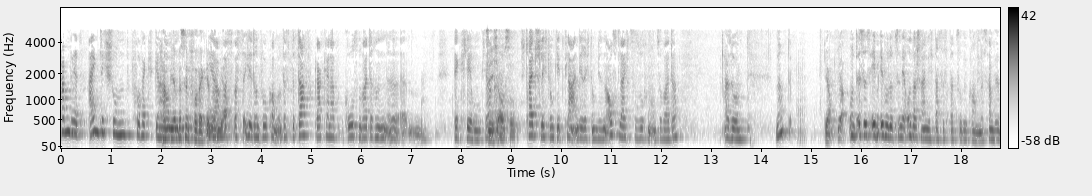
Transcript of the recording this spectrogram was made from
haben wir jetzt eigentlich schon vorweggenommen. Haben wir ein bisschen vorweggenommen, ja. Was, was hier drin vorkommt. Und das bedarf gar keiner großen weiteren äh, Erklärung. Ja? Sehe ich also, auch so. Streitschlichtung geht klar in die Richtung, diesen Ausgleich zu suchen und so weiter. Also, ne? Ja. ja. Und es ist eben evolutionär unwahrscheinlich, dass es dazu gekommen ist. Haben wir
